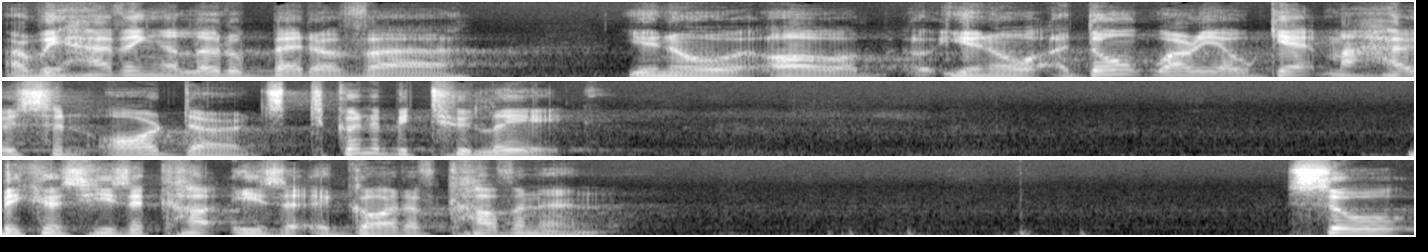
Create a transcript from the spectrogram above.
Are we having a little bit of a, you know, oh, you know, don't worry, I'll get my house in order. It's going to be too late. Because he's a, he's a God of covenant. So,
